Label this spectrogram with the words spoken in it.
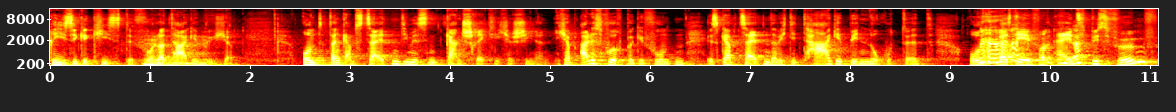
riesige Kiste voller mhm. Tagebücher. Und dann gab es Zeiten, die mir sind ganz schrecklich erschienen. Ich habe alles furchtbar gefunden. Es gab Zeiten, da habe ich die Tage benotet und weißt du, von 1 ja. bis 5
